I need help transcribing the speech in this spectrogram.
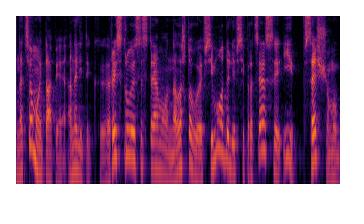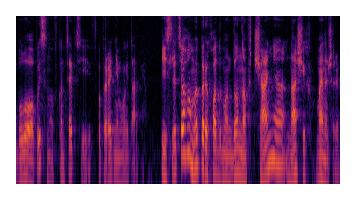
На цьому етапі аналітик реєструє систему, налаштовує всі модулі, всі процеси і все, що було описано в концепції в попередньому етапі. Після цього ми переходимо до навчання наших менеджерів.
